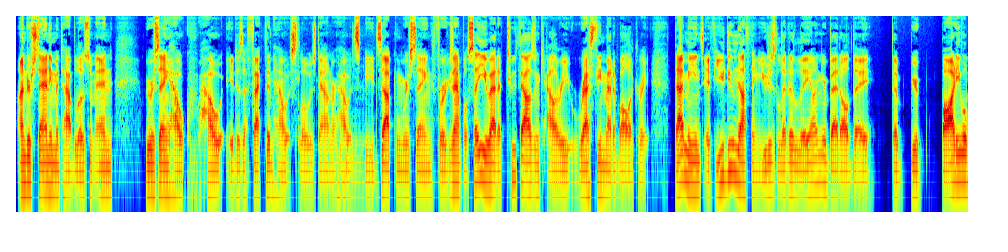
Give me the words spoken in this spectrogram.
understanding metabolism, and we were saying how how it is affected, how it slows down, or how it Mm. speeds up. And we are saying, for example, say you had a two thousand calorie resting metabolic rate. That means if you do nothing, you just literally lay on your bed all day, the your body will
